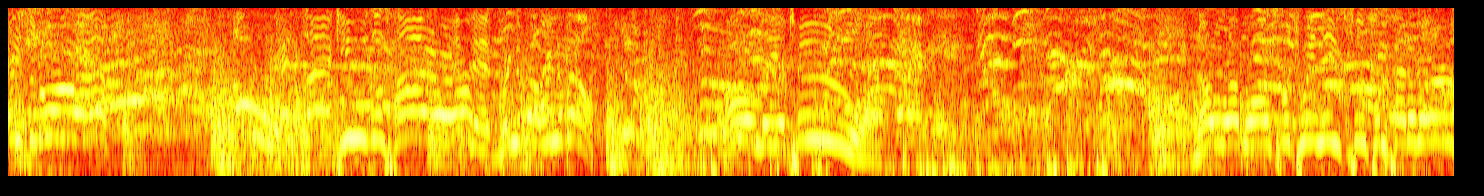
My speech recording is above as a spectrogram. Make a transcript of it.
Pesadora. Oh, and Zach uses Heyre. That's it. Ring the bell. Ring the bell. Only a two. Love lost between these two competitors.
